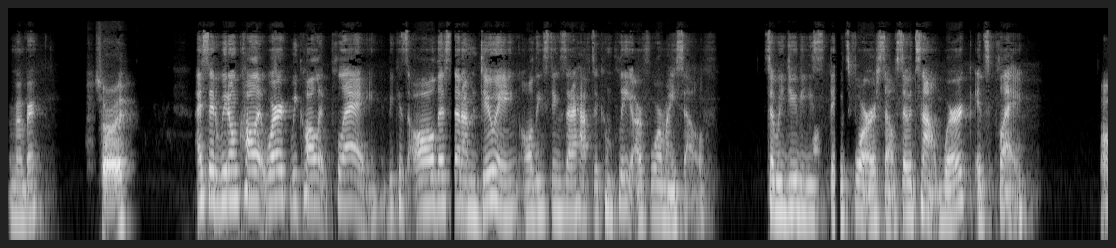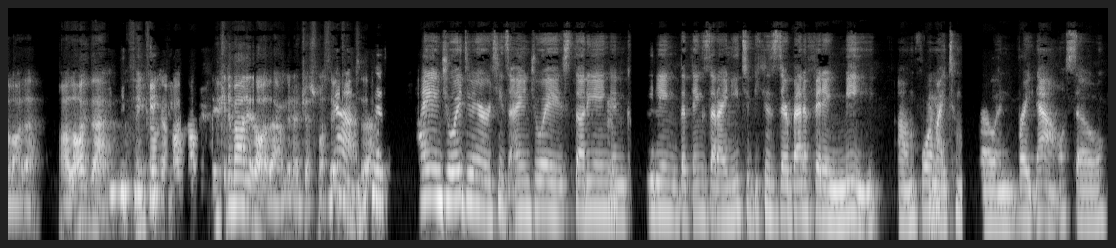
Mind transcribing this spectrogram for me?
Remember? Sorry. I said we don't call it work, we call it play because all this that I'm doing, all these things that I have to complete are for myself. So we do these things for ourselves. So it's not work, it's play. I like that. I like that. I think I'm, I'm, not thinking about it like that. I'm going to adjust my thinking yeah, to that. I enjoy doing our routines. I enjoy studying mm. and completing the things that I need to because they're benefiting me um, for mm. my tomorrow and right now. So,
